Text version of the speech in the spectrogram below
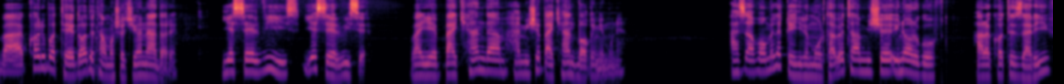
و کاری با تعداد تماشاچی نداره. یه سرویس یه سرویسه و یه بکهند هم همیشه بکهند باقی میمونه. از عوامل غیر مرتبط هم میشه اینا رو گفت. حرکات ظریف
